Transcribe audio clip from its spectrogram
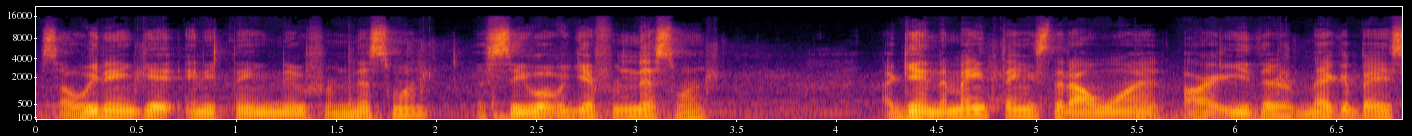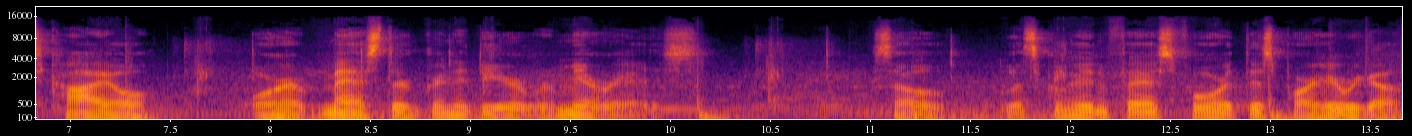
So we didn't get anything new from this one. Let's see what we get from this one. Again, the main things that I want are either Megabase Kyle or Master Grenadier Ramirez. So let's go ahead and fast forward this part. Here we go.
